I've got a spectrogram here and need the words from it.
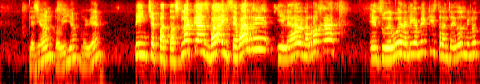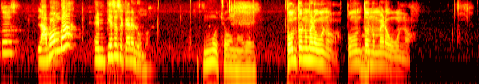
Lesión, tobillo, muy bien. Pinche patas flacas, va y se barre y le dan una roja en su debut en la Liga MX, 32 minutos, la bomba empieza a sacar el humo. Mucho humo, güey. Punto número uno. Punto número uno.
